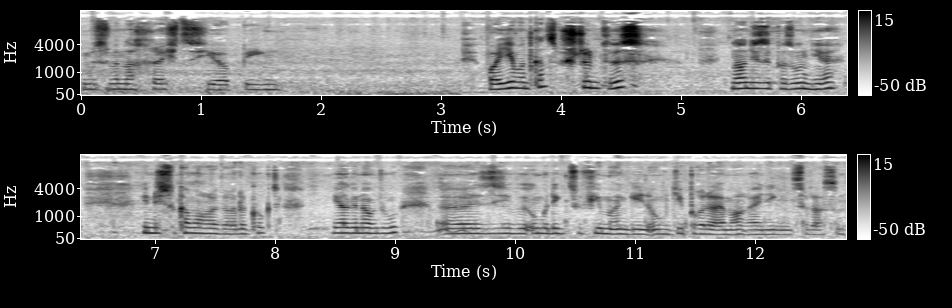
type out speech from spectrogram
Müssen wir nach rechts hier abbiegen. Weil jemand ganz bestimmtes, genau diese Person hier, die nicht zur Kamera gerade guckt, ja genau du, äh, sie will unbedingt zu Fiemann gehen, um die Brille einmal reinigen zu lassen.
